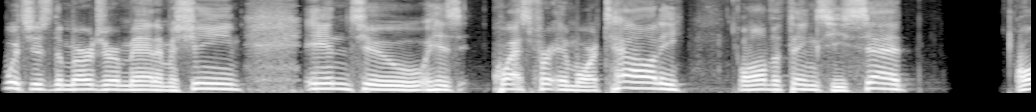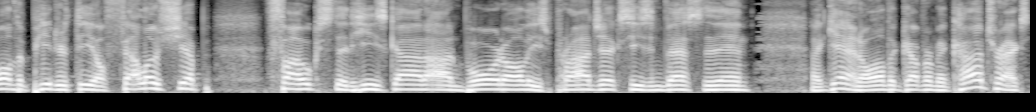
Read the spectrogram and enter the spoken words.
which is the merger of man and machine, into his quest for immortality, all the things he said all the Peter Thiel Fellowship folks that he's got on board, all these projects he's invested in, again, all the government contracts,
